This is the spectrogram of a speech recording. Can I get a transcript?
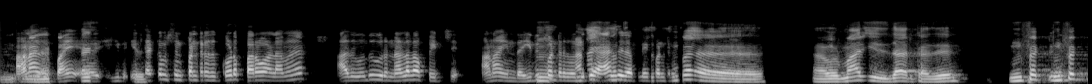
ஆனா அது பய இது பண்றது கூட பரவாயில்லாம அது வந்து ஒரு நல்லதா போயிடுச்சு. ஆனா இந்த இது. பண்றது வந்துட்டு இது ஆசிட் அப்ளை பண்றது ரொம்ப ஒரு மாதிரி இதா இருக்காது. இன்ஃபெக்ட் இன்ஃபெக்ட்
